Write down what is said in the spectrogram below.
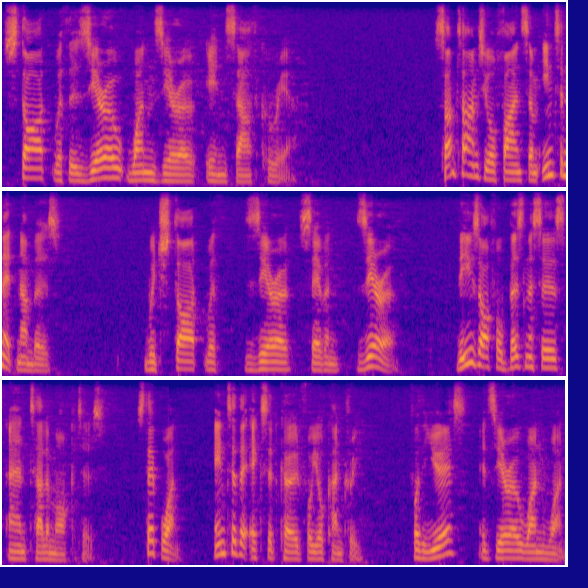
start with a 010 in South Korea. Sometimes you'll find some internet numbers which start with 070. These are for businesses and telemarketers. Step 1. Enter the exit code for your country. For the US, it's 011.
